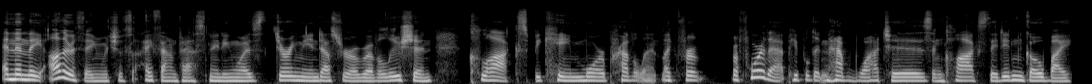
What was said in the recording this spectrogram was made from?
And then the other thing, which was, I found fascinating, was during the Industrial Revolution, clocks became more prevalent. Like for before that, people didn't have watches and clocks. They didn't go by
